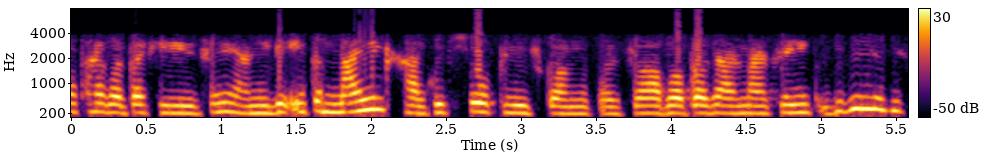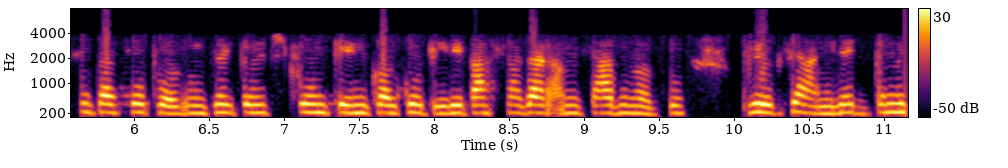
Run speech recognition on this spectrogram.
सफा गर्दाखेरि चाहिँ हामीले एकदम माइल्ड खालको सोप युज गर्नुपर्छ। अब बजारमा चाहिँ विभिन्न किसिमका सोपहरू हुन्छ एकदम स्ट्रङ केमिकलको धेरै बास्नादार अनि साबुनहरूको प्रयोग चाहिँ हामीले एकदमै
